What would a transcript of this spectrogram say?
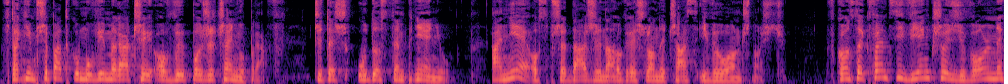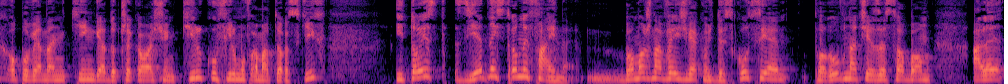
W takim przypadku mówimy raczej o wypożyczeniu praw, czy też udostępnieniu, a nie o sprzedaży na określony czas i wyłączność. W konsekwencji większość wolnych opowiadań Kinga doczekała się kilku filmów amatorskich i to jest z jednej strony fajne, bo można wejść w jakąś dyskusję, porównać je ze sobą, ale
